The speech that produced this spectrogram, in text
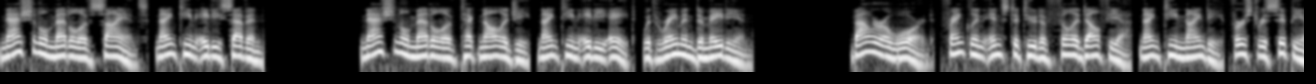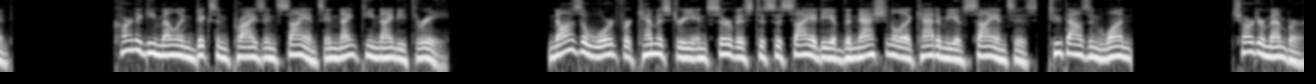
National Medal of Science, 1987 National Medal of Technology, 1988, with Raymond Damadian Bower Award, Franklin Institute of Philadelphia, 1990 first recipient. Carnegie Mellon Dickson Prize in Science in 1993 NAS Award for Chemistry in Service to Society of the National Academy of Sciences, 2001 Charter member,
